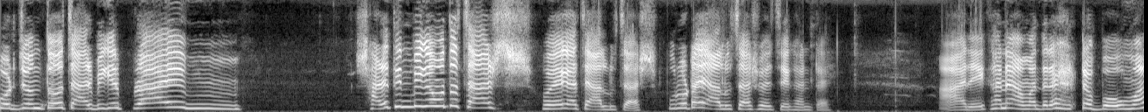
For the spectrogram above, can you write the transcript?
পর্যন্ত চার বিঘের প্রায় সাড়ে তিন বিঘা মতো চাষ হয়ে গেছে আলু চাষ। পুরোটাই আলু চাষ হয়েছে এখানটায়। আর এখানে আমাদের একটা বৌমা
